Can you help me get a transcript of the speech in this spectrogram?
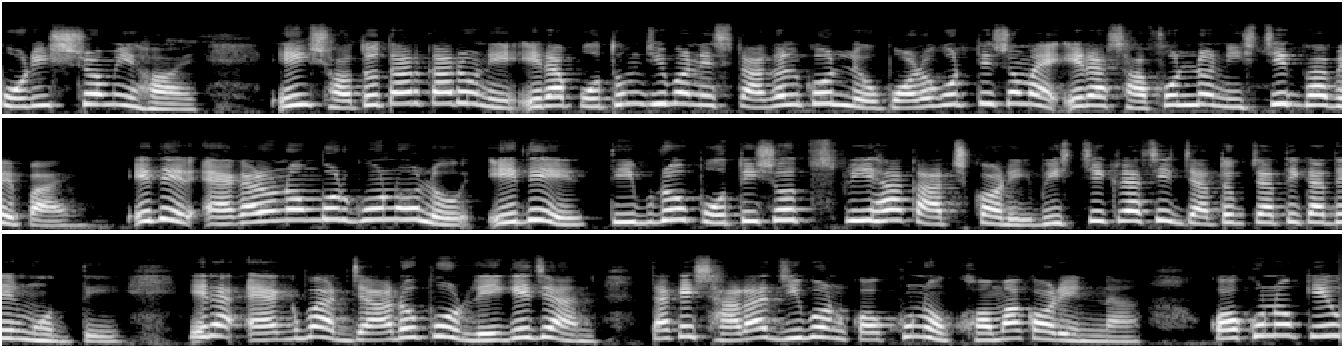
পরিশ্রমী হয়। এই সততার কারণে এরা প্রথম জীবনে স্ট্রাগল করলেও পরবর্তী সময় এরা সাফল্য নিশ্চিতভাবে পায়। এদের এগারো নম্বর গুণ হলো, এদের তীব্র প্রতিশোধ স্পৃহা কাজ করে বৃশ্চিক রাশির জাতক জাতিকাদের মধ্যে। এরা একবার যার ওপর রেগে যান, তাকে সারা জীবন কখনো ক্ষমা করেন না। কখনো কেউ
